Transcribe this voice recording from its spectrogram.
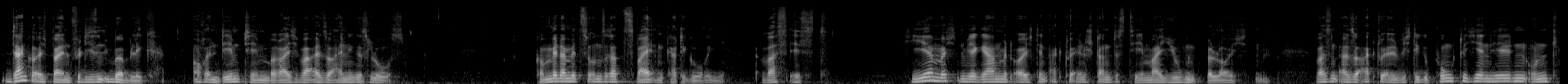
Danke euch beiden für diesen Überblick. Auch in dem Themenbereich war also einiges los. Kommen wir damit zu unserer zweiten Kategorie. Was ist? Hier möchten wir gern mit euch den aktuellen Stand des Thema Jugend beleuchten – was sind also aktuell wichtige Punkte hier in Hilden und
